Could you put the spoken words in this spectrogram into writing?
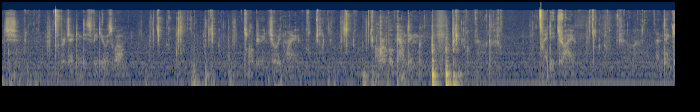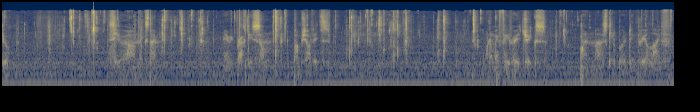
Much for checking this video as well. Hope you enjoyed my horrible counting. I did try. And thank you. See you uh, next time. Maybe practice some pop shove its. One of my favorite tricks on uh, skateboard in real life.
